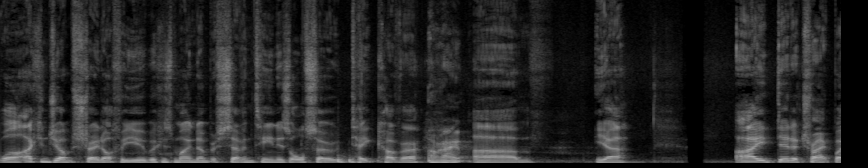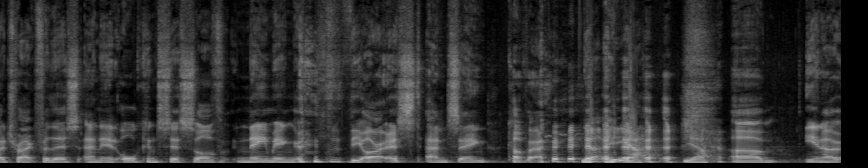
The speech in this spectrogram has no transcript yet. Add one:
Well, I can jump straight off of you because my number 17 is also Take Cover. All right. Um, Yeah. I did a track by track for this, and it all consists of naming the artist and saying cover. yeah. Yeah. Um, you know,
